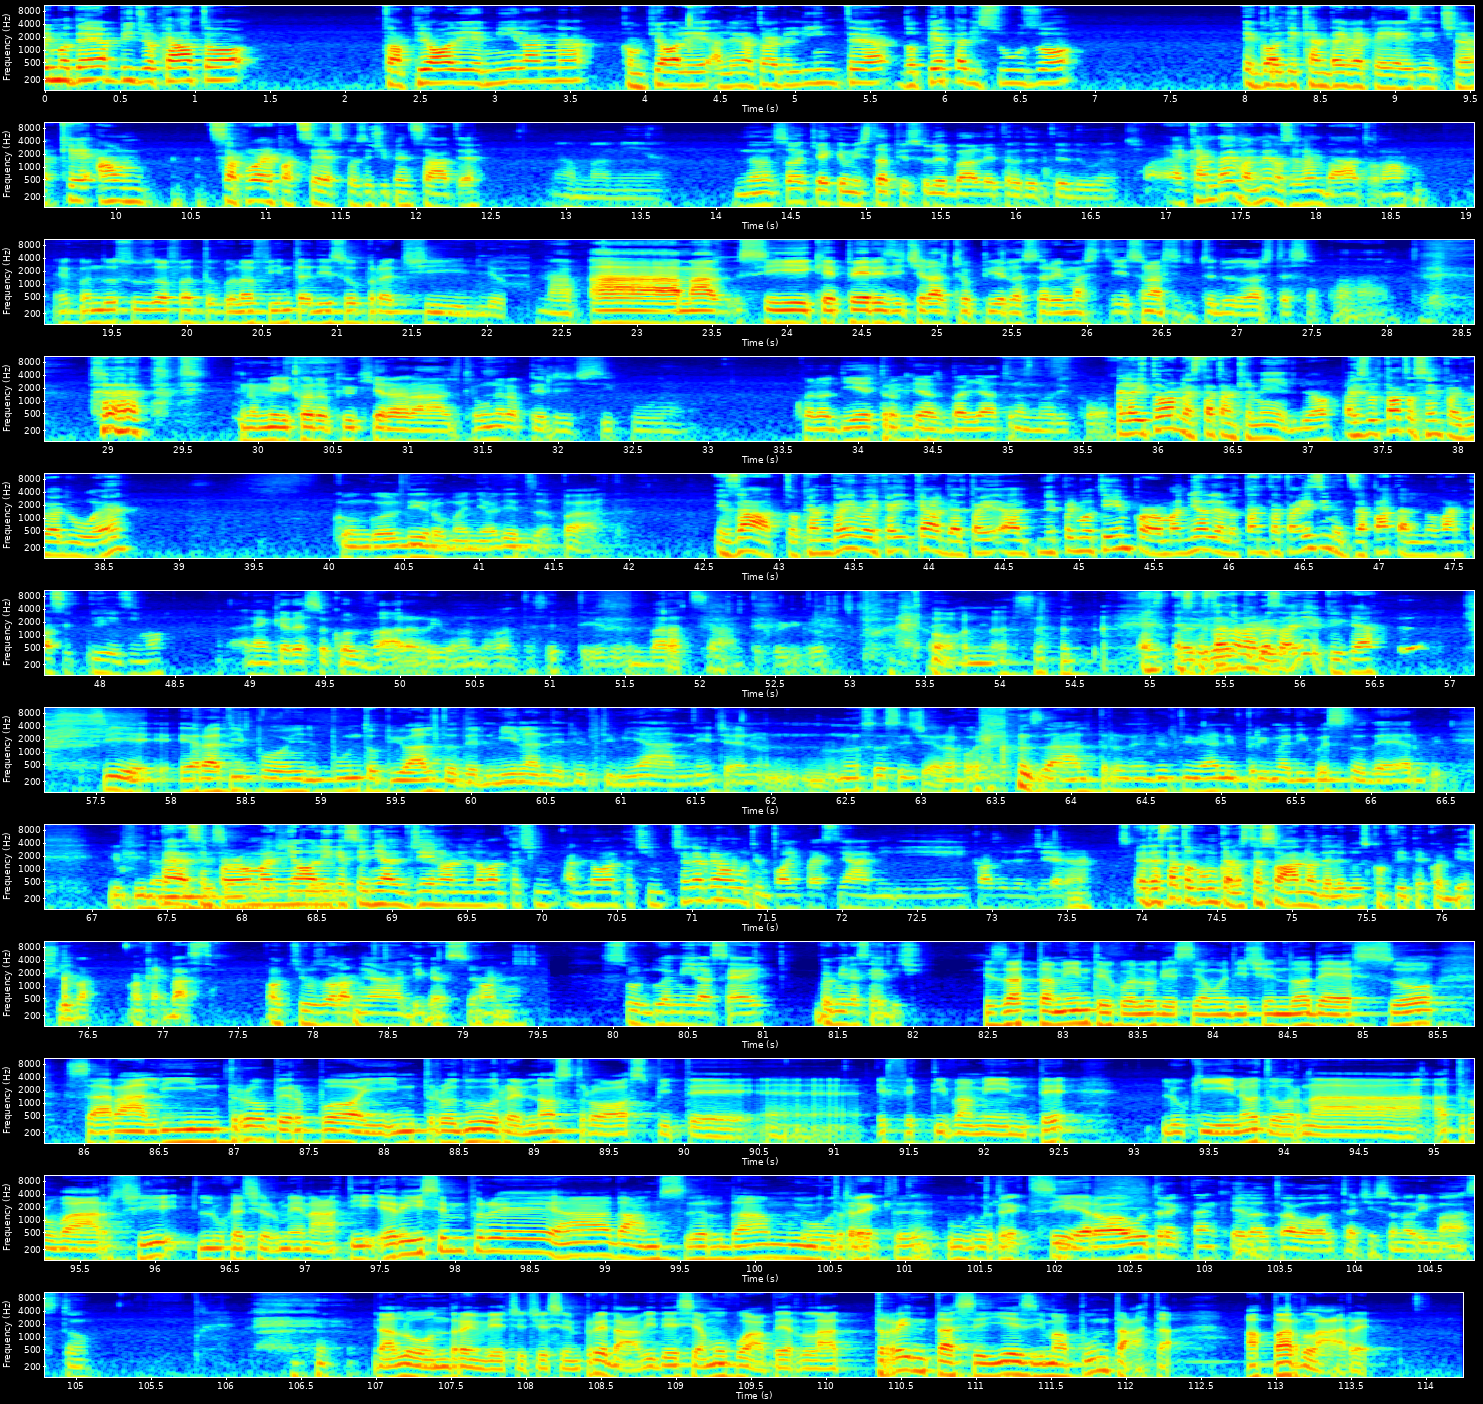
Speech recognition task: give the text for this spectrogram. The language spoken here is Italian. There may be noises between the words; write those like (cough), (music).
Primo derby giocato tra Pioli e Milan, con Pioli allenatore dell'Inter, doppietta di Suso e gol di Candreva e Perisic, che ha un sapore pazzesco se ci pensate. Mamma mia. Non so chi è che mi sta più sulle balle tra tutte e due. Eh, Candreva almeno se n'è andato, no? È quando Suso ha fatto quella finta di sopracciglio. Ma, ah, ma sì, che Perisic e l'altro Pirla sono rimasti, sono andati tutti e due dalla stessa parte. (laughs) che non mi ricordo più chi era l'altro, uno era Perisic sicuro. Quello dietro sì. che ha sbagliato non me lo ricordo. Il ritorno è stato anche meglio. Il risultato sempre 2 a 2. Con gol di Romagnoli e Zapata. Esatto, Candreva e Caricardi nel primo tempo, Romagnoli all'83esimo e Zapata al 97esimo neanche adesso col VAR arrivano al 97 imbarazzante quel gol. (laughs) Madonna santa. È, è, è stata una cosa epica. Sì, era tipo il punto più alto del Milan degli ultimi anni, cioè non, non so se c'era qualcos'altro negli ultimi anni prima di questo derby. Beh, sempre Romagnoli che segna il Genoa nel 95, al 95. Ce ne abbiamo avuti un po' in questi anni di cose del genere. Ed è stato comunque lo stesso anno delle due sconfitte col Biasciva. Ok, basta ho chiuso la mia digressione sul 2006, 2016. Esattamente quello che stiamo dicendo adesso sarà l'intro per poi introdurre il nostro ospite eh, effettivamente. Luchino torna a trovarci, Luca Cermenati. Eri sempre ad Amsterdam, Utrecht. Utrecht, Utrecht, Utrecht sì. sì, ero a Utrecht anche l'altra volta, ci sono rimasto. (laughs) Da Londra invece c'è sempre Davide, siamo qua per la 36esima puntata a parlare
